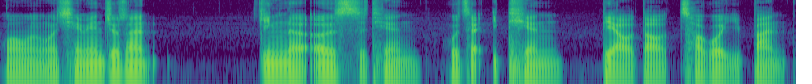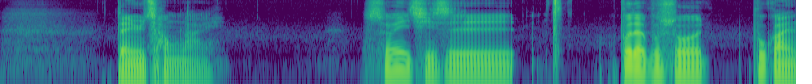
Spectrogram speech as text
我我前面就算。盯了二十天，我在一天掉到超过一半，等于重来。所以其实 不得不说，不管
